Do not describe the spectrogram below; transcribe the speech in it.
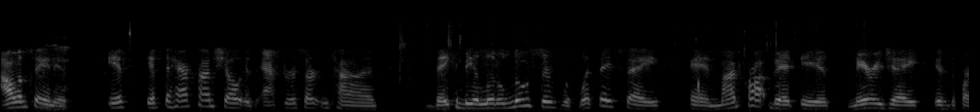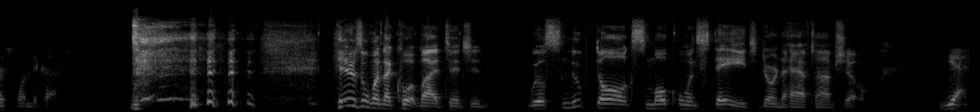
all I'm saying is, if if the halftime show is after a certain time, they can be a little looser with what they say. And my prop bet is Mary J is the first one to cuss. Here's the one that caught my attention. Will Snoop Dogg smoke on stage during the halftime show? Yes.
